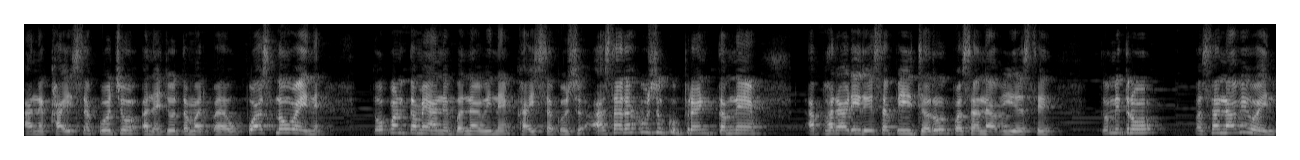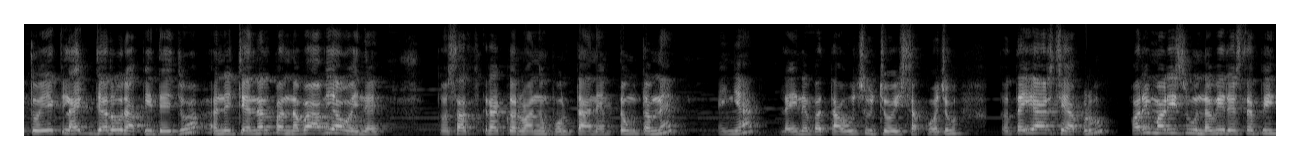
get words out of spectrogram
આને ખાઈ શકો છો. અને જો તમારી પાસે ઉપવાસ ન હોય ને, તો પણ તમે આને બનાવીને ખાઈ શકો છો. આશા રાખું છું કે ફ્રેન્ડ તમને આ ફરાળી રેસિપી જરૂર પસંદ આવી હશે. તો મિત્રો, પસંદ આવી હોય તો એક લાઈક જરૂર આપી દેજો. અને ચેનલ પર નવા આવ્યા હોય ને, તો સબસ્ક્રાઈબ કરવાનું ભૂલતા નહીં. તો હું તમને અહીંયા લઈને બતાવું છું, જોઈ શકો છો. તો તૈયાર છે આપણું ફરી મળીશું નવી રેસિપી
